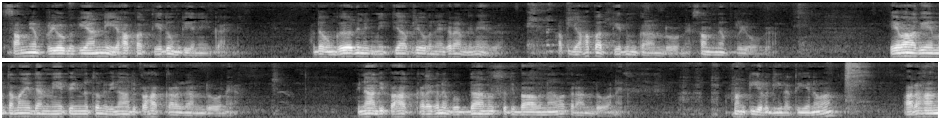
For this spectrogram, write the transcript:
සම්‍යක් ප්‍රයෝග කියන්නේ යහපත් යෙදුම් කියන එකයි. අද හුඟ දෙනෙක් මිත්‍යා ප්‍රයෝග නෑ කරන්නේ නේද? අපි යහපත් යෙදුම් කරන්න ඕනේ සම්‍යක් ප්‍රයෝග. ඒ වගේම තමයි දැන් මේ පින්නතුන් විනාඩි 5ක් අරගන්න ඕනේ. විනාඩි 5ක් අරගෙන බුද්ධානුස්සති භාවනාව කරන්න ඕනේ. මං කියලා දීලා තියෙනවා අරහං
